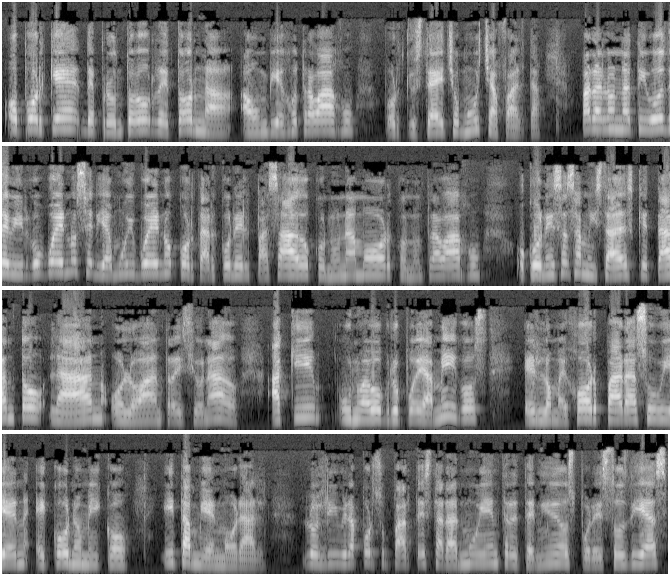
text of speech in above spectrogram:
o porque de pronto retorna a un viejo trabajo porque usted ha hecho mucha falta. Para los nativos de Virgo, bueno, sería muy bueno cortar con el pasado, con un amor, con un trabajo o con esas amistades que tanto la han o lo han traicionado. Aquí un nuevo grupo de amigos es lo mejor para su bien económico y también moral. Los Libra, por su parte, estarán muy entretenidos por estos días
